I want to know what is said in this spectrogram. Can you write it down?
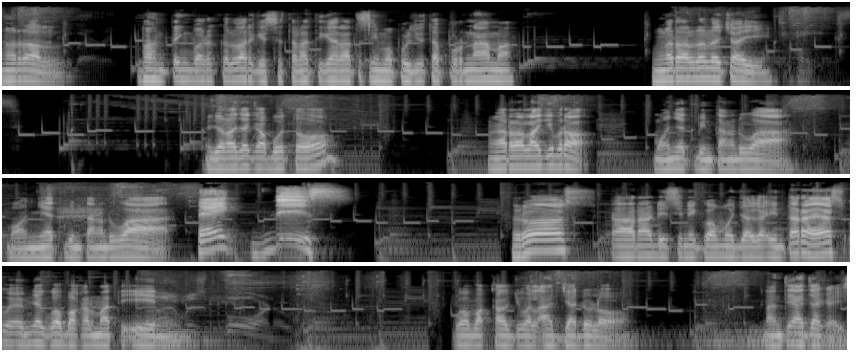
Ngeral. Banteng baru keluar guys setelah 350 juta purnama. Ngeral dulu coy. Jual aja gak butuh. Ngeral lagi bro. Monyet bintang 2. Monyet bintang 2. Take this. Terus karena di sini gua mau jaga interest, UM-nya gua bakal matiin. Gua bakal jual aja dulu. Nanti aja guys.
